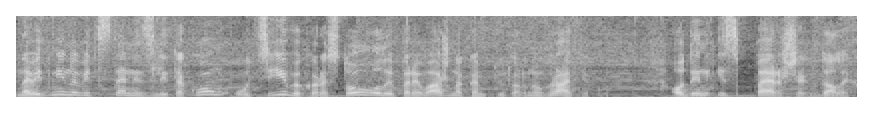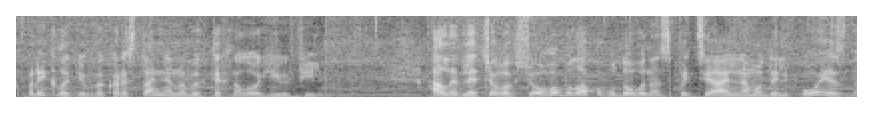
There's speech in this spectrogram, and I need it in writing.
На відміну від сцени з літаком, у цій використовували переважно комп'ютерну графіку. Один із перших вдалих прикладів використання нових технологій у фільмі. Але для цього всього була побудована спеціальна модель поїзда,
